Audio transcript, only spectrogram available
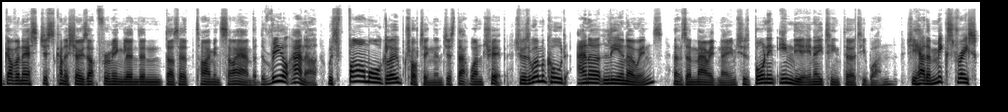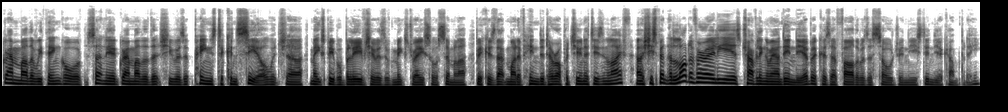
governess just kind of shows up from England and does her time in Siam. But the real Anna was far more globetrotting than just that one trip. She was a woman called Anna Leonowens. That was her married name. She was born in India in 1831. She had a mixed race grandmother, we think, or certainly a grandmother that she was at pains to conceal, which uh, makes people believe she was of mixed race or similar, because that might have hindered her opportunities in life. Uh, she spent a lot of her early years traveling around India because her father was a soldier in the East India Company.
